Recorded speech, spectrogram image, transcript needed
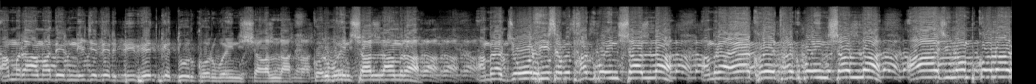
আমরা আমাদের নিজেদের বিভেদকে দূর করব করব আমরা। আমরা জোর হিসাবে থাকব আমরা এক হয়ে থাকব আজ নবকলার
